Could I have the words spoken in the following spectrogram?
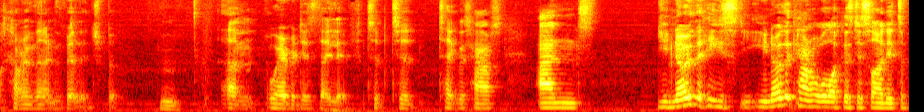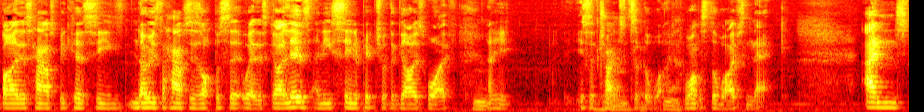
I can't remember the name of the village, but Hmm. um, wherever it is they live to to take this house, and you know that he's you know that Count Orlok has decided to buy this house because he knows the house is opposite where this guy lives, and he's seen a picture of the guy's wife, hmm. and he is attracted to the wife, yeah. wants the wife's neck, and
